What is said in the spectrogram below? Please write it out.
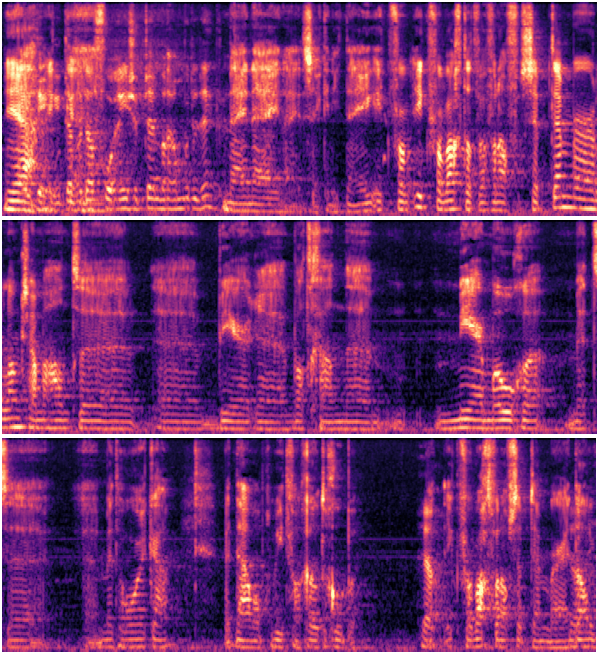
Ja, ik denk ik, niet dat we dat voor 1 september aan moeten denken. Nee, nee, nee, zeker niet. Nee, ik, ik verwacht dat we vanaf september langzamerhand eh, eh, weer wat gaan meer mogen met, met horeca. Met name op het gebied van grote groepen. Ja, Ik verwacht vanaf september. En ja, dan ik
